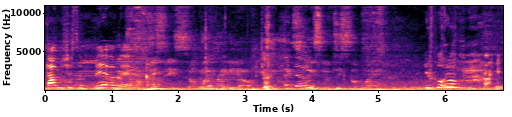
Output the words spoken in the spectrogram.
That was just a bit of it. Those? You're right.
